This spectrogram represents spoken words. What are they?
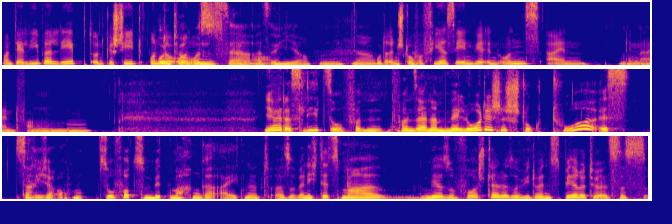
und der Liebe lebt und geschieht unter, unter uns. uns ja, genau. also hier. Hm, ja, Oder in Strophe 4 sehen wir in uns ein, in hm, Einfang. Hm. Ja, das Lied so von, von seiner melodischen Struktur ist sage ich ja auch sofort zum Mitmachen geeignet. Also wenn ich jetzt mal mir so vorstelle, so wie du in Spirituals das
